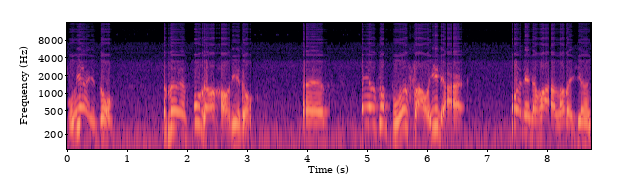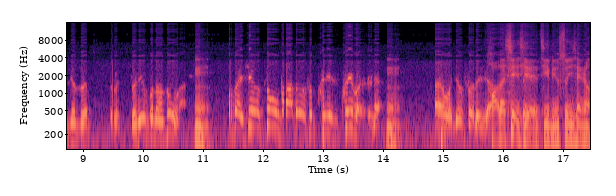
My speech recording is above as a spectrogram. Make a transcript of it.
不愿意种，就是不搞好地种，呃，他要是补少一点儿，过年的话，老百姓就是呃指定不能种了。嗯老百姓种大豆是亏亏本的，嗯。哎，我就说这些。好的，谢谢吉林孙先生，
